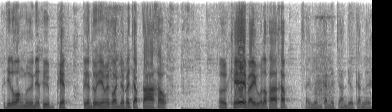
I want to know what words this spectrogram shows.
ไอ้ที่ระวังมือเนี่ยคือเผ็ดเตือนตัวเองไว้ก่อนอย่าไปจับตาเข้า โอเคใบหัวละพาครับ ใส่รวมกันในจานเดียวกันเลย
